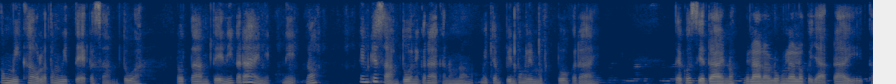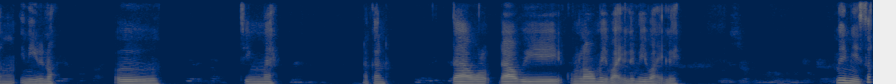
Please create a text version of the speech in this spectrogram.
ต้องมีเข้าแล้วต้องมีแตกละสามตัว เราตามแต่นี่ก็ได้นี่นี่เนาะเล่นแค่สามตัวนี้ก็ได้ค่ะน้องๆ ไม่จำเป็นต้องเล่นหมดทุกตัวก็ได้ แต่ก็เสียดายเนาะเวลาเราลงแล้วเราก็อยากได้ทั้งอ้นี่เลยเนาะเออ จริงไหมนะคะดาวดาววีของเราไม่ไหวเลยไม่ไหวเลย ไม่มีสัก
